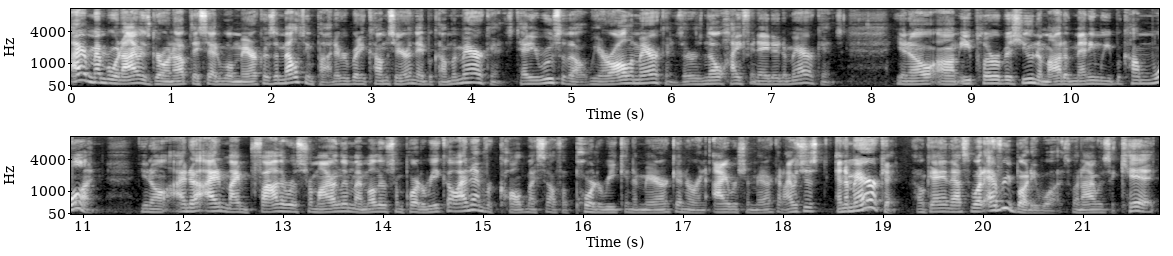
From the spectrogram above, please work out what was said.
I remember when I was growing up, they said, well, America's a melting pot. Everybody comes here and they become Americans. Teddy Roosevelt, we are all Americans. There is no hyphenated Americans. You know, um, e pluribus unum, out of many we become one. You know, I, I, my father was from Ireland, my mother's from Puerto Rico. I never called myself a Puerto Rican American or an Irish American. I was just an American, okay? And that's what everybody was when I was a kid.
